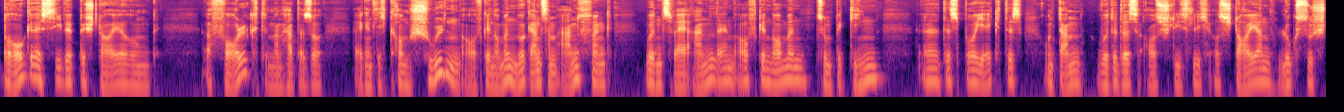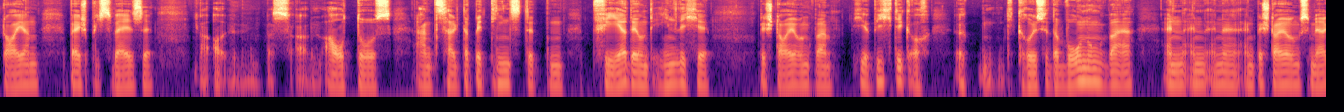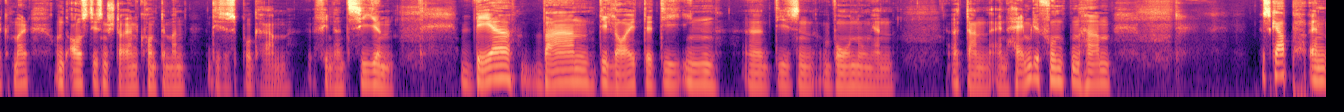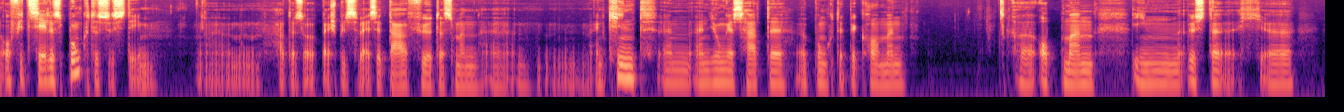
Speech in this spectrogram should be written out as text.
progressive Besteuerung erfolgt. Man hat also eigentlich kaum Schulden aufgenommen. Nur ganz am Anfang wurden zwei Anleihen aufgenommen zum Beginn äh, des Projektes und dann wurde das ausschließlich aus Steuern, Luxussteuern beispielsweise, äh, was äh, Autos, Anzahl der Bediensteten, Pferde und ähnliche Besteuerung war hier wichtig. Auch die Größe der Wohnung war ein, ein, eine, ein Besteuerungsmerkmal und aus diesen Steuern konnte man dieses Programm finanzieren. Wer waren die Leute, die in diesen Wohnungen dann ein Heim gefunden haben. Es gab ein offizielles Punktesystem. Man hat also beispielsweise dafür, dass man ein Kind, ein, ein Junges hatte, Punkte bekommen. Ob man in Österreich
